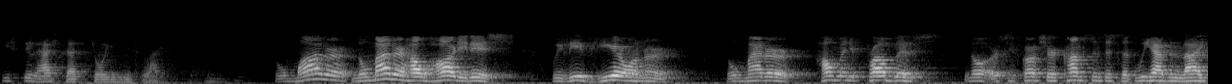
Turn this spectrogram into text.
He still has that joy in his life. No matter, no matter how hard it is, we live here on earth. No matter how many problems, you know, or circumstances that we have in life,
